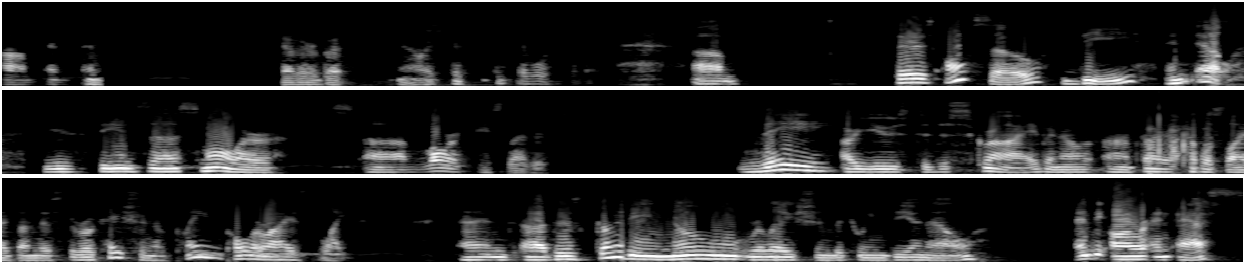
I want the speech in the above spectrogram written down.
um, and, and together, but you know, it, it, it works for me. Um, there's also D and L, these, these uh, smaller um, lowercase letters. They are used to describe, and i have got a couple slides on this, the rotation of plane polarized light. And uh, there's going to be no relation between D and L and the R and S,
